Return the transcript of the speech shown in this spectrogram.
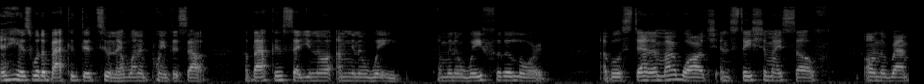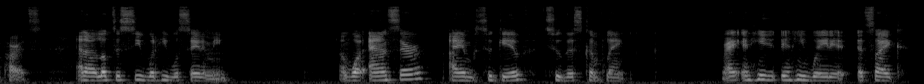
and here's what Habakkuk did too, and I want to point this out. Habakkuk said, You know what? I'm to wait. I'm going to wait for the Lord. I will stand at my watch and station myself on the ramparts, and I will look to see what he will say to me, and what answer I am to give to this complaint. Right? And he and he waited. It's like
